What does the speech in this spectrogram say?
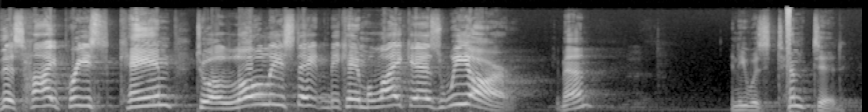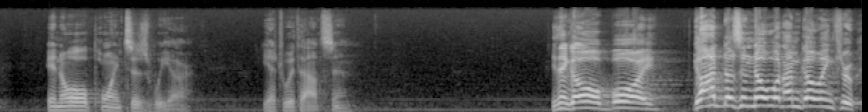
this high priest came to a lowly state and became like as we are. Amen? And he was tempted in all points as we are, yet without sin. You think, oh boy, God doesn't know what I'm going through.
